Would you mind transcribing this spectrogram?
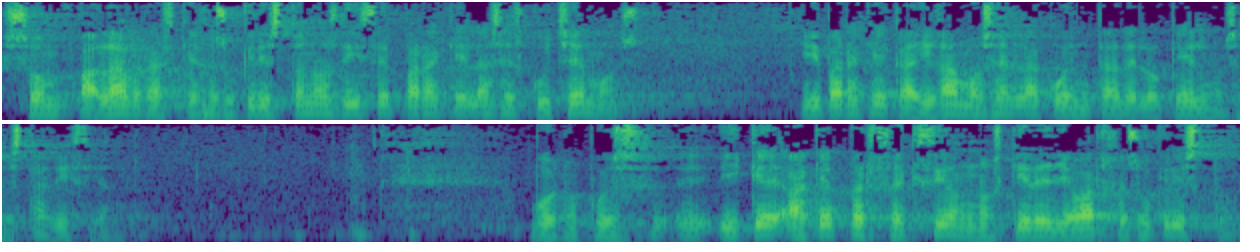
Son palabras que Jesucristo nos dice para que las escuchemos y para que caigamos en la cuenta de lo que Él nos está diciendo. Bueno, pues eh, ¿y qué, a qué perfección nos quiere llevar Jesucristo?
